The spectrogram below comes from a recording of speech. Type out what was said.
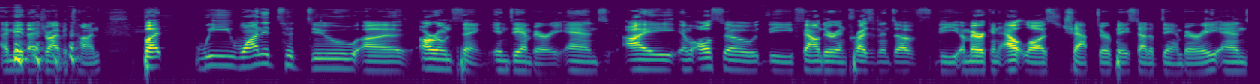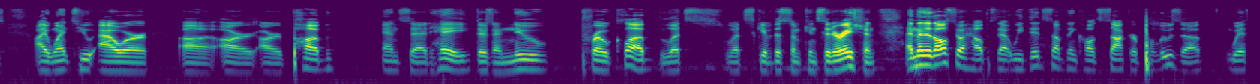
I made that drive a ton. But we wanted to do uh, our own thing in Danbury. And I am also the founder and president of the American Outlaws chapter based out of Danbury. And I went to our uh, our our pub and said, "Hey, there's a new pro club. Let's let's give this some consideration." And then it also helped that we did something called Soccer Palooza with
